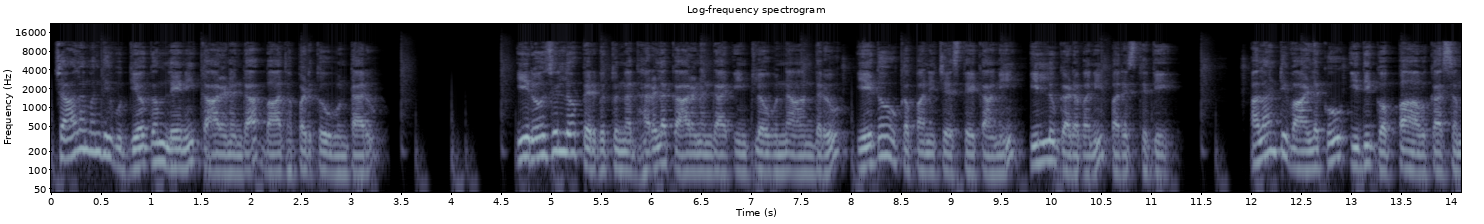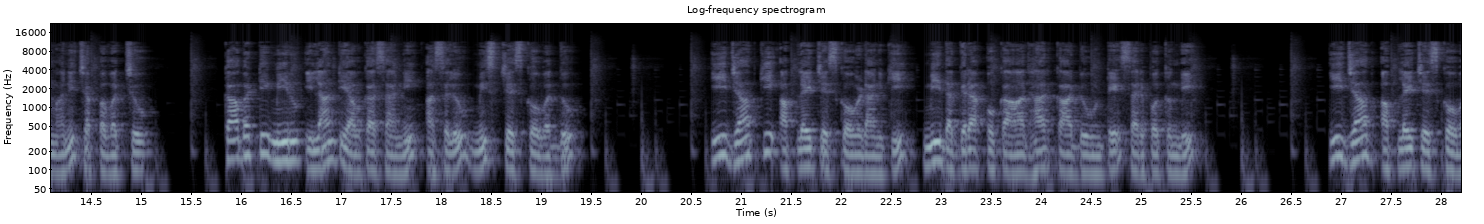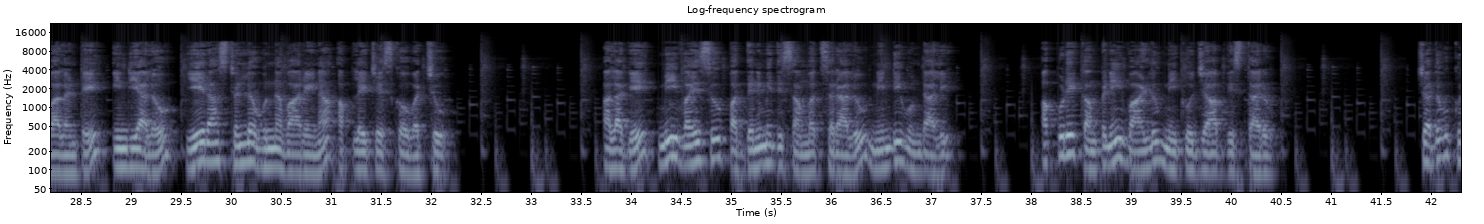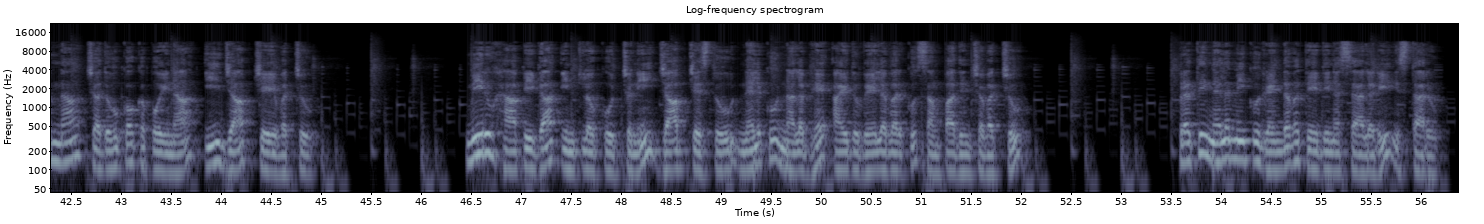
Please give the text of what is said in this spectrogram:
చాలామంది ఉద్యోగం లేని కారణంగా బాధపడుతూ ఉంటారు. ఈ రోజుల్లో పెరుగుతున్న ధరల కారణంగా ఇంట్లో ఉన్న అందరూ ఏదో ఒక పని చేస్తే కానీ ఇల్లు గడవని పరిస్థితి. అలాంటి వాళ్ళకు ఇది గొప్ప అవకాశం అని చెప్పవచ్చు. కాబట్టి మీరు ఇలాంటి అవకాశాన్ని అసలు మిస్ చేసుకోవద్దు. ఈ జాబ్కి అప్లై చేసుకోవడానికి మీ దగ్గర ఒక ఆధార్ కార్డు ఉంటే సరిపోతుంది. ఈ జాబ్ అప్లై చేసుకోవాలంటే ఇండియాలో ఏ రాష్ట్రంలో ఉన్న వారైనా అప్లై చేసుకోవచ్చు. అలాగే మీ వయసు పద్దెనిమిది సంవత్సరాలు నిండి ఉండాలి. అప్పుడే కంపెనీ వాళ్ళు మీకు జాబ్ ఇస్తారు. చదువుకున్నా చదువుకోకపోయినా ఈ జాబ్ చేయవచ్చు. మీరు హ్యాపీగా ఇంట్లో కూర్చుని జాబ్ చేస్తూ నెలకు నలభై ఐదు వేల వరకు సంపాదించవచ్చు. ప్రతి నెల మీకు రెండవ తేదీన శాలరీ ఇస్తారు.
